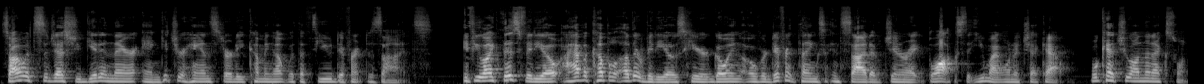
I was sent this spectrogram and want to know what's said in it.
So I would suggest you get in there and get your hands dirty coming up with a few different designs. If you like this video, I have a couple other videos here going over different things inside of GenerateBlocks that you might want to check out. We'll catch you on the next one.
